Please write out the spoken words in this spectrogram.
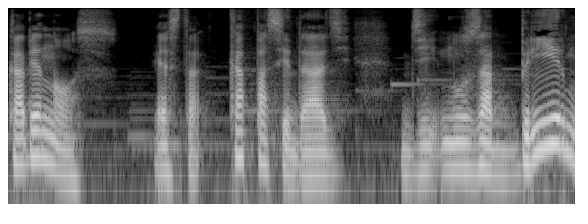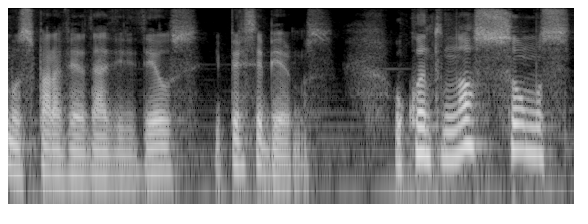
Cabe a nós esta capacidade de nos abrirmos para a verdade de Deus e percebermos o quanto nós somos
